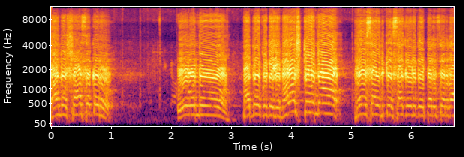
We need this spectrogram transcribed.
ಮಾನ್ಯ ಶಾಸಕರು ಈ ಒಂದು ಪಂದ್ಯಕೂಟಿಗೆ ಬಹಳಷ್ಟು ಒಂದು ಪ್ರೋತ್ಸಾಹಕ್ಕೆ ಸಾಕಿರುತ್ತದೆ ಈ ಪರಿಸರದ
